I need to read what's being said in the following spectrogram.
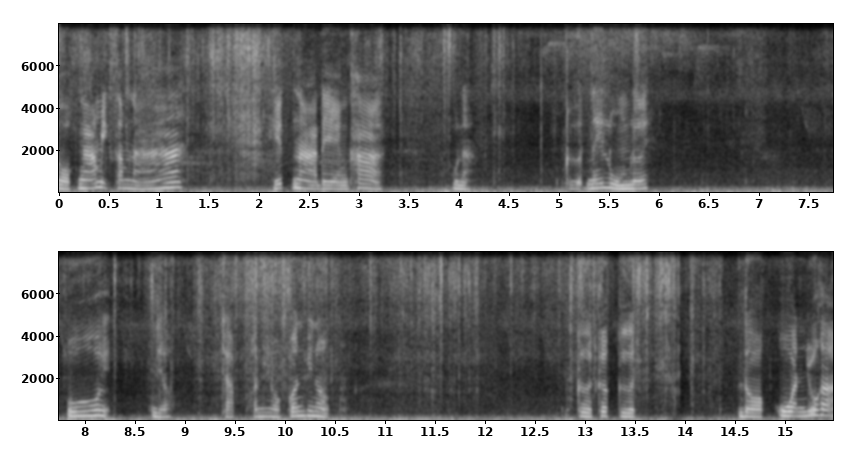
ดอกงามอีกสำนาเห็ดหนาแดงค่ะคุณน่ะ เกิดในหลุมเลย โอ้ย เดี๋ยว จับอันนี้ออกก้นพี่น้อง เกิดก็เกิด ดอกอวนอยู่ค่ะ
